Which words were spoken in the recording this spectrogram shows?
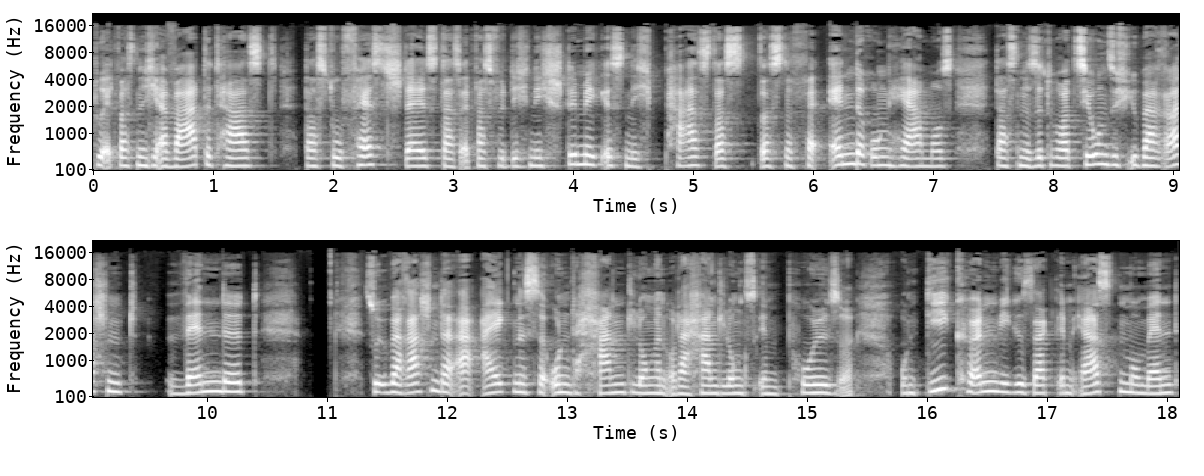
du etwas nicht erwartet hast, dass du feststellst, dass etwas für dich nicht stimmig ist, nicht passt, dass, dass eine Veränderung her muss, dass eine Situation sich überraschend wendet, so überraschende Ereignisse und Handlungen oder Handlungsimpulse. Und die können, wie gesagt, im ersten Moment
